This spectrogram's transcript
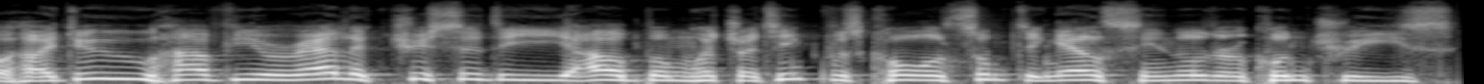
But I do have your electricity album, which I think was called something else in other countries.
